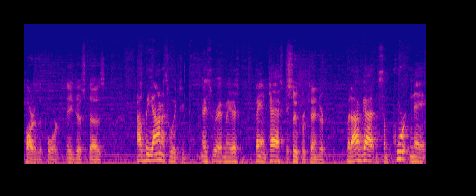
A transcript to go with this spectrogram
part of the pork. It just does. I'll be honest with you. It's, I mean, it's fantastic. Super tender. But I've gotten some pork neck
